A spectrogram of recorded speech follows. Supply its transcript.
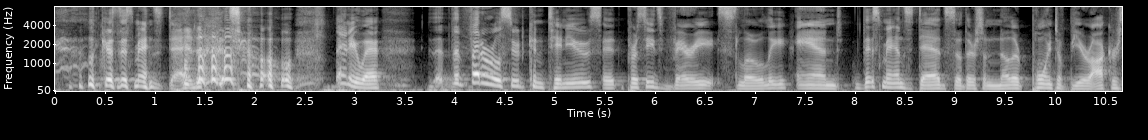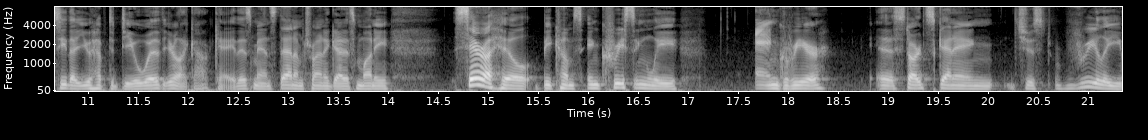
because this man's dead. so anyway, the federal suit continues. It proceeds very slowly, and this man's dead. So there's another point of bureaucracy that you have to deal with. You're like, okay, this man's dead. I'm trying to get his money. Sarah Hill becomes increasingly angrier uh, starts getting just really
